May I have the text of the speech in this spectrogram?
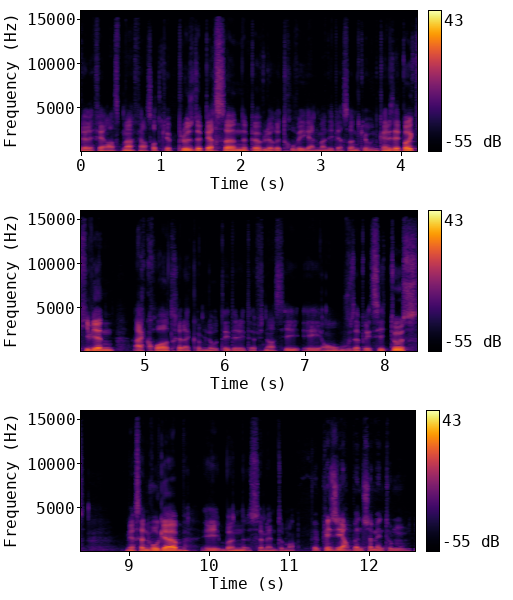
le référencement fait en sorte que plus de personnes peuvent le retrouver également, des personnes que vous ne connaissez pas, qui viennent accroître la communauté de l'État financier. Et on vous apprécie tous. Merci à nouveau, Gab, et bonne semaine tout le monde. Ça fait plaisir. Bonne semaine tout le monde.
